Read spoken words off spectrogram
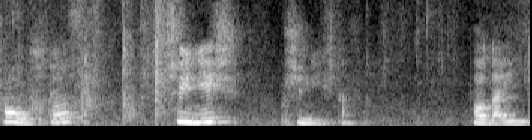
Połóż to. Przynieś. Przynieś tam. Podaj mi.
